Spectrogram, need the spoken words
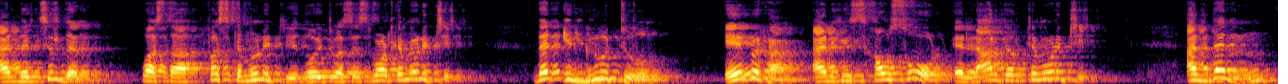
and their children was the first community, though it was a small community. Then it grew to Abraham and his household, a larger community. And then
